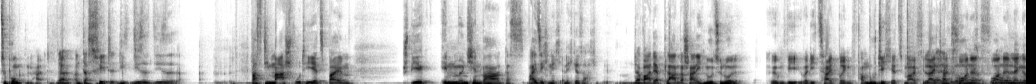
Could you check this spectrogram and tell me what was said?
zu punkten halt. Ja. Und das fehlt, die, diese, diese, was die Marschroute jetzt beim Spiel in München war, das weiß ich nicht, ehrlich gesagt. Da war der Plan wahrscheinlich 0 zu 0 irgendwie über die Zeit bringen. Vermute ich jetzt mal. Vielleicht ja, halt vorne, vorne Länge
